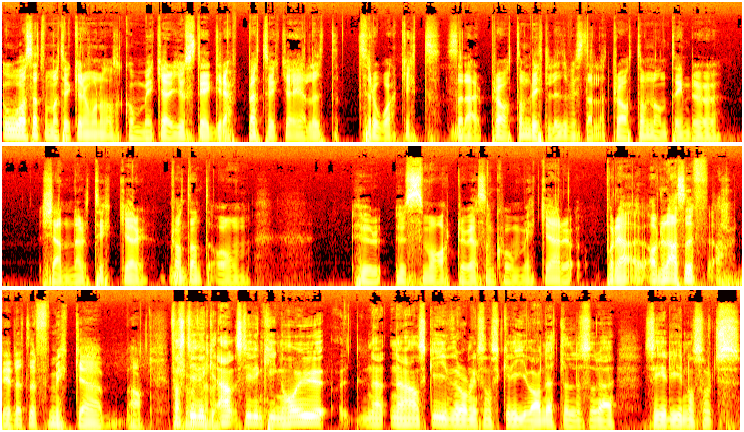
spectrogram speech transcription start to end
oavsett vad man tycker om honom som komiker, just det greppet tycker jag är lite tråkigt. Sådär, prata om ditt liv istället. Prata om någonting du känner, tycker. Prata Mm. inte om hur, hur smart du är som komiker. På det, av den, alltså, ja, det är lite för mycket, ja. Fast Stephen, Stephen King har ju, när, när han skriver om liksom skrivandet eller sådär, så är det ju någon sorts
